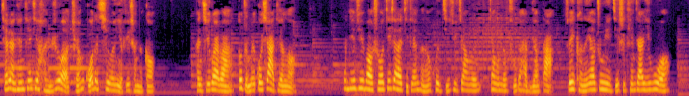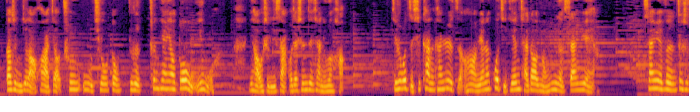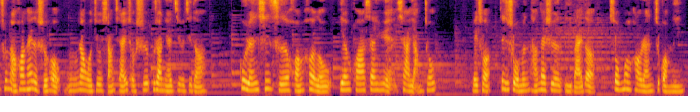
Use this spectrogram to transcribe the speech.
前两天天气很热，全国的气温也非常的高，很奇怪吧？都准备过夏天了，但天气预报说接下来几天可能会急剧降温，降温的幅度还比较大，所以可能要注意及时添加衣物哦。告诉你句老话，叫春捂秋冻，就是春天要多捂一捂。你好，我是丽萨，我在深圳向你问好。其实我仔细看了看日子啊，原来过几天才到农历的三月呀。三月份正是春暖花开的时候，嗯，让我就想起来一首诗，不知道你还记不记得？故人西辞黄鹤楼，烟花三月下扬州。没错，这就是我们唐代诗人李白的《送孟浩然之广陵》。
